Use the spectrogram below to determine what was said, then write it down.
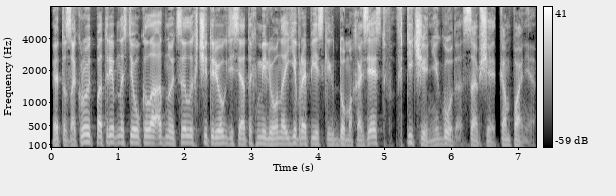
Это закроет потребности около 1 1,4 миллиона европейских домохозяйств в течение года, сообщает компания.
